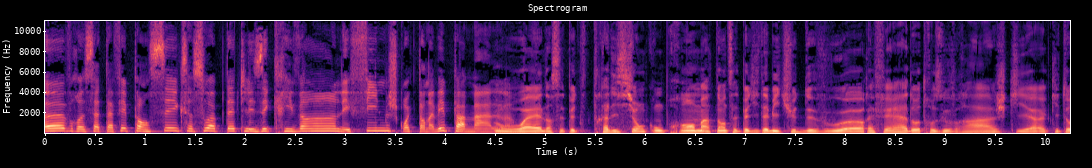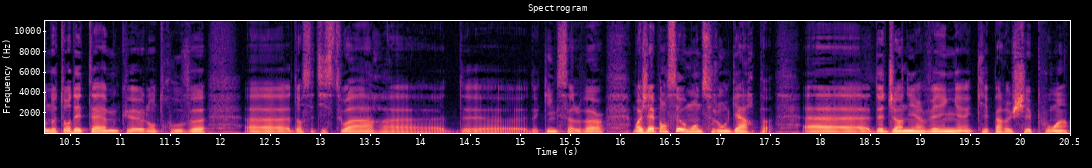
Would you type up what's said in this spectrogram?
œuvres ça t'a fait penser, que ce soit peut-être les écrivains, les films, je crois que t'en avais pas mal. Ouais, dans cette petite tradition qu'on prend maintenant, cette petite habitude de vous euh, référer à d'autres ouvrages qui, euh, qui tournent autour des thèmes que l'on trouve euh, dans cette histoire de, de King Silver. Moi, j'avais pensé au Monde selon Garp de John Irving, qui est paru chez Point.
